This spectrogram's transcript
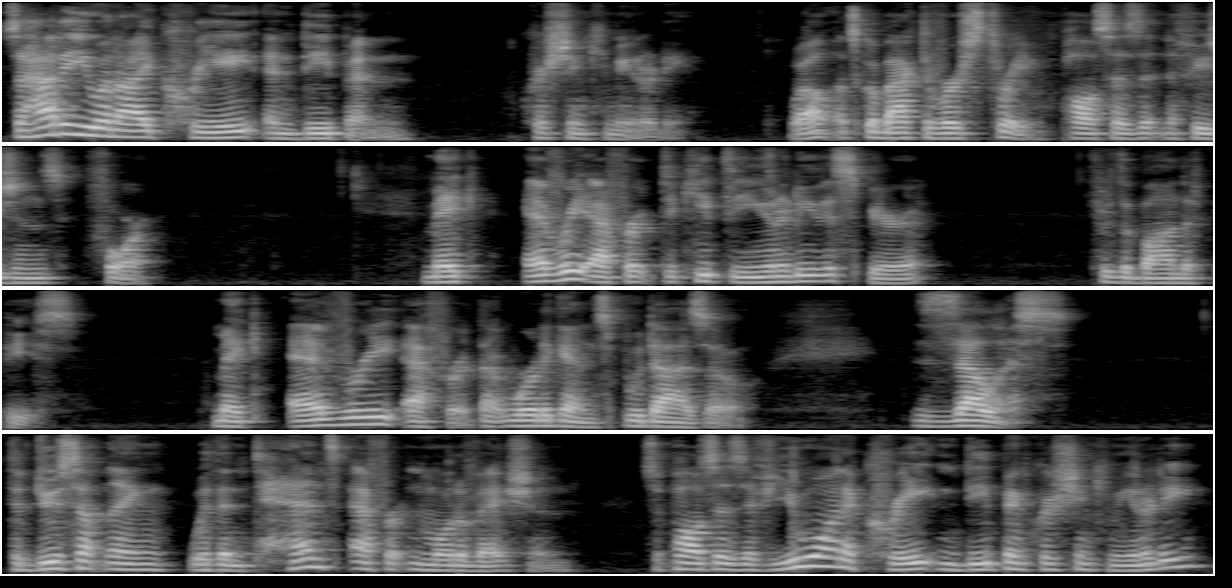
So, how do you and I create and deepen Christian community? Well, let's go back to verse 3. Paul says it in Ephesians 4. Make every effort to keep the unity of the Spirit through the bond of peace. Make every effort, that word again, spoudazo, zealous, to do something with intense effort and motivation. So Paul says if you want to create and deepen Christian community,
